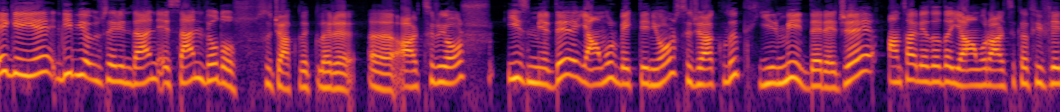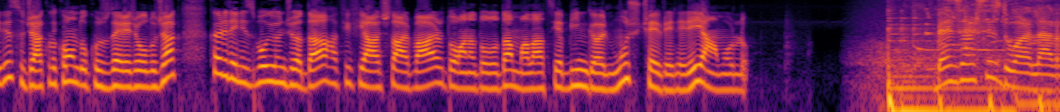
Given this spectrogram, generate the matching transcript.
Ege'ye Libya üzerinden esen Lodos sıcaklıkları e, artırıyor. İzmir'de yağmur bekleniyor. Sıcaklık 20 derece. Antalya'da da yağmur artık hafifledi. Sıcaklık 19 derece olacak. Karadeniz boyunca da hafif yağışlar var. Doğu Anadolu'da Malatya, Bingöl, Muş çevreleri yağmurlu. Benzersiz duvarlar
